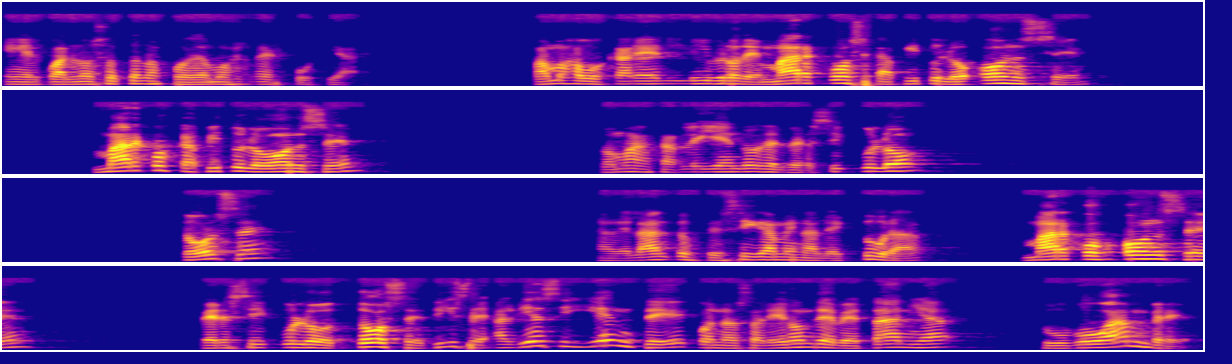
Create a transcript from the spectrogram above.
en el cual nosotros nos podemos refugiar. Vamos a buscar el libro de Marcos capítulo 11. Marcos capítulo 11, vamos a estar leyendo del versículo 12. Adelante, usted sígame en la lectura. Marcos 11, versículo 12. Dice, al día siguiente, cuando salieron de Betania, tuvo hambre.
